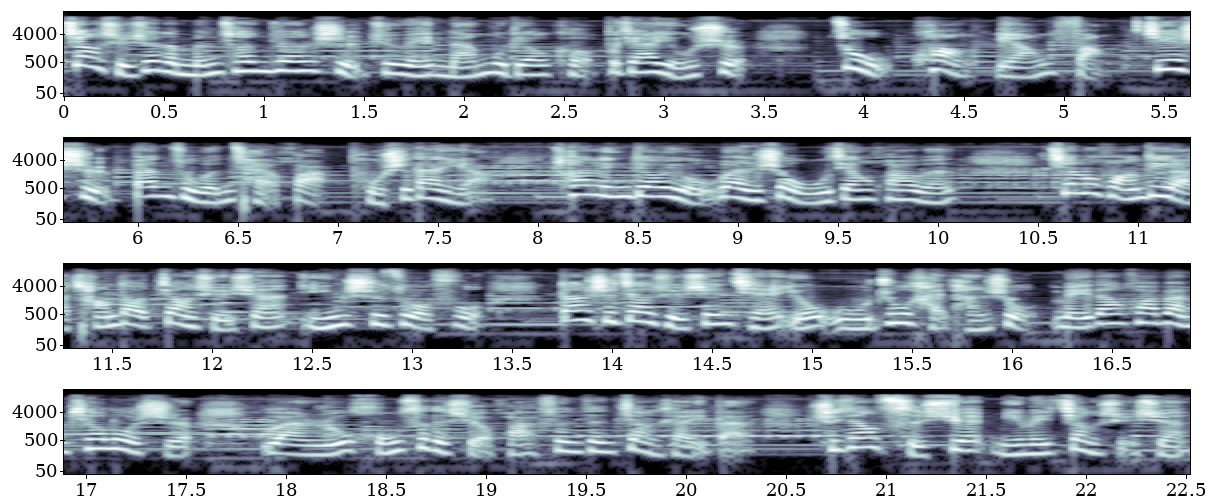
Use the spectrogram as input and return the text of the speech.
降雪轩的门窗装饰均为楠木雕刻，不加油饰，柱、框、梁、坊皆是斑竹纹彩画，朴实淡雅。穿棂雕有万寿无疆花纹。乾隆皇帝啊，常到降雪轩吟诗作赋。当时降雪轩前有五株海棠树，每当花瓣飘落时，宛如红色的雪花纷纷降下一般，谁将此轩名为降降雪轩。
